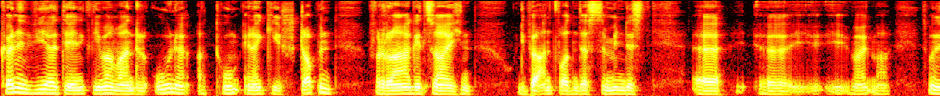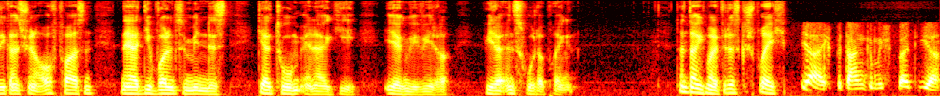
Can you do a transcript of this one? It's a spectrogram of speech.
können wir den Klimawandel ohne Atomenergie stoppen? Fragezeichen. Und die beantworten das zumindest, äh, äh, Moment mal, jetzt muss ich ganz schön aufpassen. Naja, die wollen zumindest die Atomenergie irgendwie wieder, wieder ins Ruder bringen. Dann danke ich mal für das Gespräch. Ja, ich bedanke mich bei dir.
